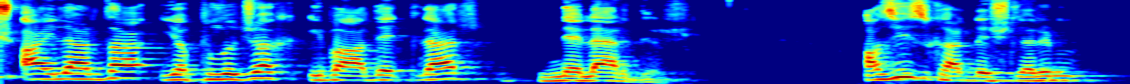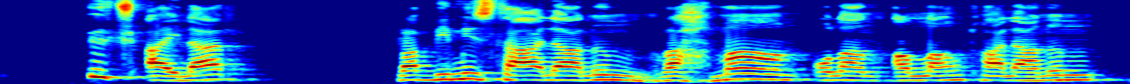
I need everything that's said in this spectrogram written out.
Üç aylarda yapılacak ibadetler nelerdir? Aziz kardeşlerim, üç aylar Rabbimiz Teala'nın Rahman olan Allahu Teala'nın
